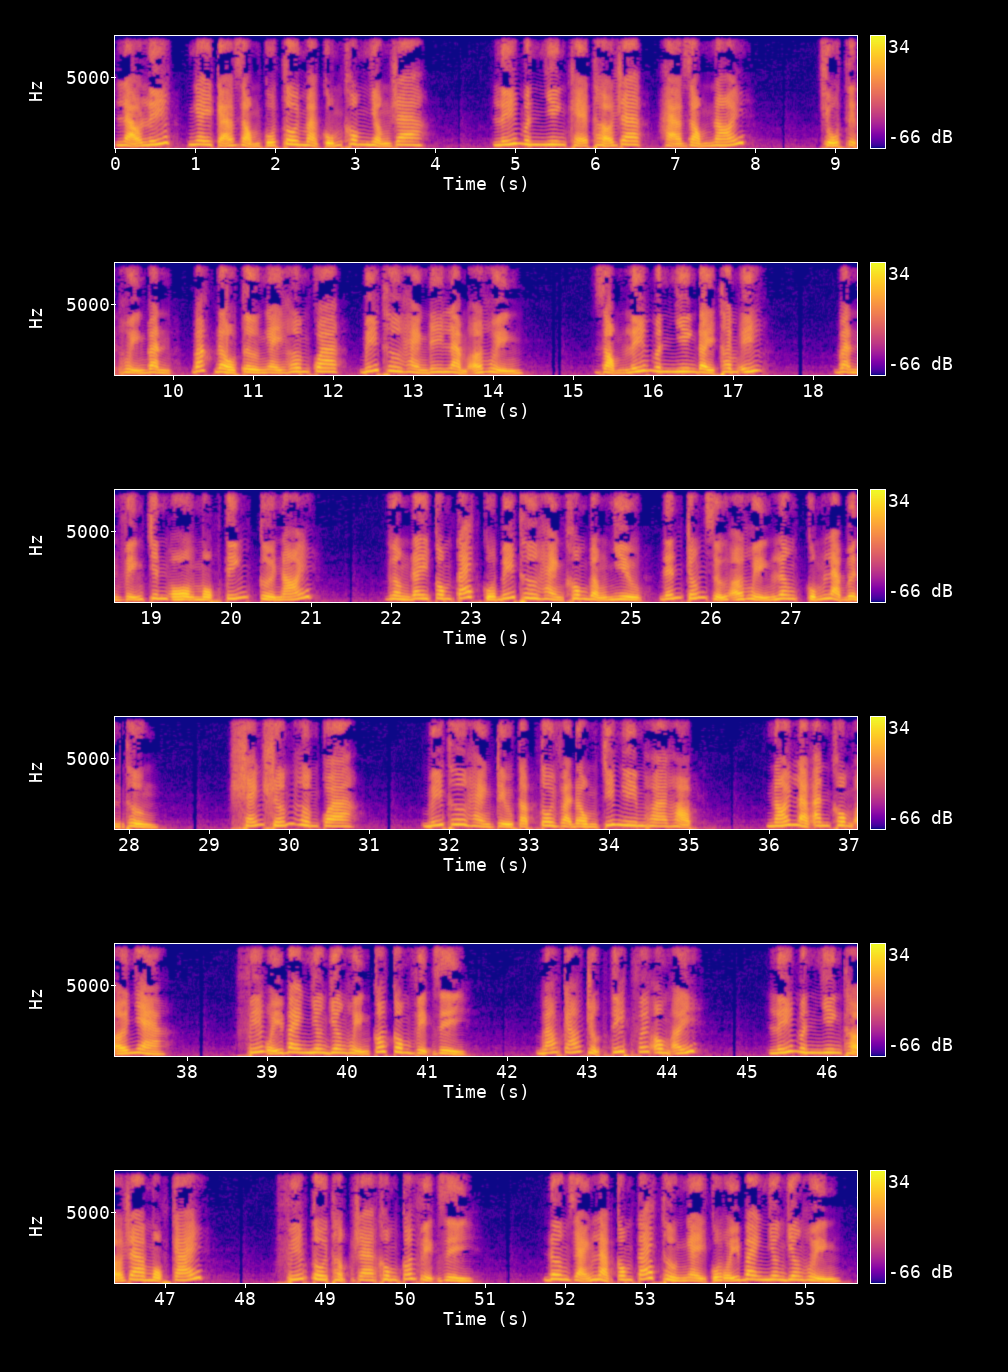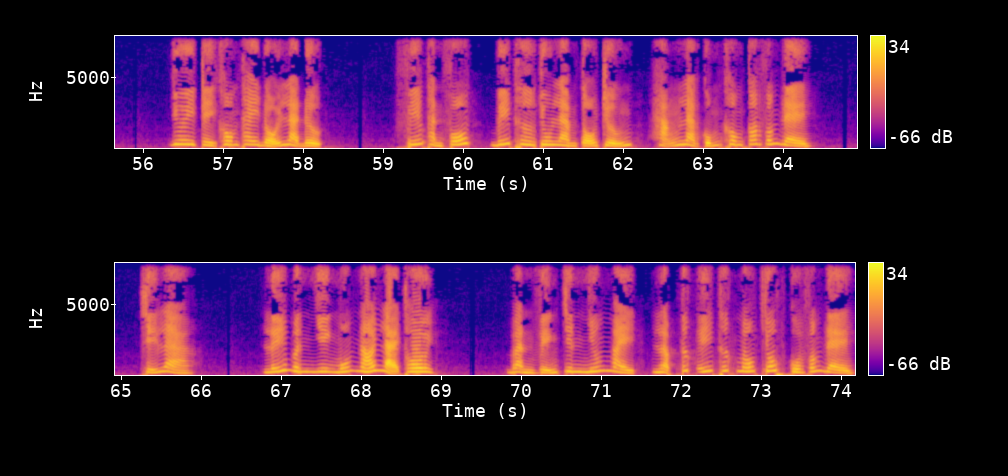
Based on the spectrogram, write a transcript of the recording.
Lão Lý, ngay cả giọng của tôi mà cũng không nhận ra. Lý Minh Nhiên khẽ thở ra, hạ giọng nói. Chủ tịch huyện Bành, bắt đầu từ ngày hôm qua, bí thư hàng đi làm ở huyện. Giọng Lý Minh Nhiên đầy thâm ý. Bành viễn chinh ồ một tiếng cười nói. Gần đây công tác của bí thư hàng không bận nhiều, đến trấn giữ ở huyện Lân cũng là bình thường. Sáng sớm hôm qua, bí thư hàng triệu tập tôi và đồng chí nghiêm hoa họp. Nói là anh không ở nhà. Phía ủy ban nhân dân huyện có công việc gì? Báo cáo trực tiếp với ông ấy. Lý Minh Nhiên thở ra một cái. Phía tôi thật ra không có việc gì. Đơn giản là công tác thường ngày của Ủy ban Nhân dân huyện. Duy trì không thay đổi là được. Phía thành phố, Bí Thư Chu làm tổ trưởng, hẳn là cũng không có vấn đề. Chỉ là... Lý Minh Nhiên muốn nói lại thôi. Bành viễn Trinh nhớ mày, lập tức ý thức mấu chốt của vấn đề.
